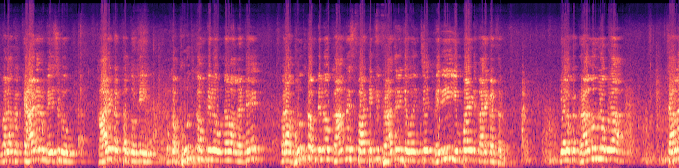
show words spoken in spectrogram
ఇవాళ ఒక క్యాడర్ బేస్డ్ కార్యకర్తలతోటి ఒక బూత్ కమిటీలో ఉన్న వాళ్ళంటే మరి ఆ బూత్ కమిటీలో కాంగ్రెస్ పార్టీకి ప్రాతినిధ్యం వహించే వెరీ ఇంపార్టెంట్ కార్యకర్తలు. ఇవాళ ఒక గ్రామంలో కూడా చాలా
